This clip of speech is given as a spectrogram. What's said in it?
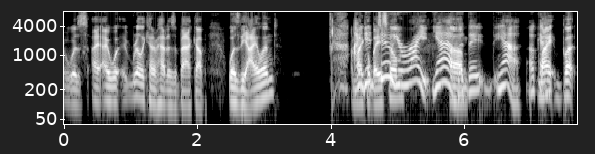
was I, I w- really kind of had as a backup was the island I did Bay's too. Film. You're right. Yeah, um, but they, yeah, okay. My, but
